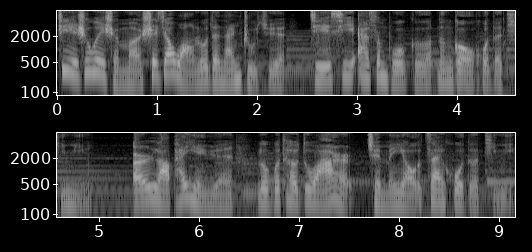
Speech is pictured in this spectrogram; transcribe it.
这也是为什么社交网络的男主角杰西·艾森伯格能够获得提名，而老牌演员罗伯特·杜瓦尔却没有再获得提名。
